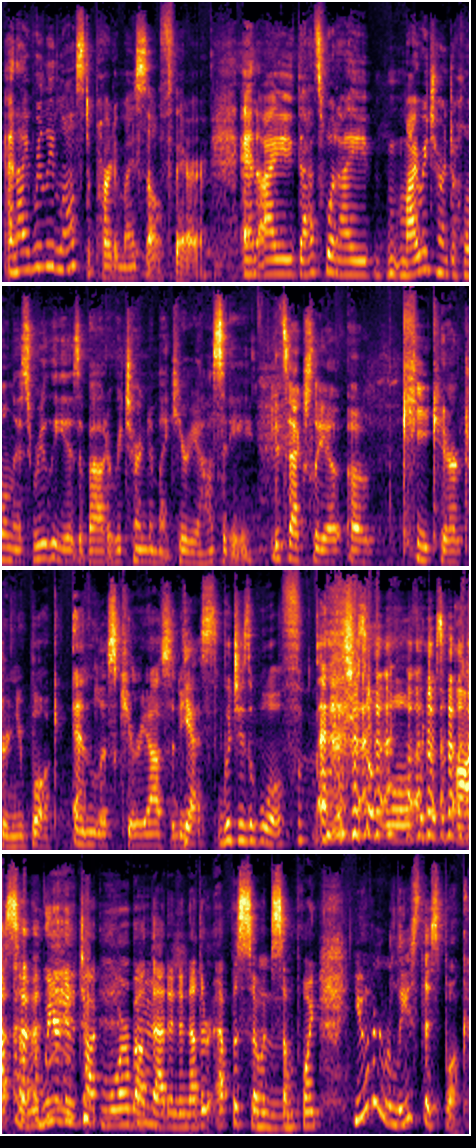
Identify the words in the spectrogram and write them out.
And I really lost a part of myself there. And I that's what I my return to wholeness really is about a return to my curiosity. It's actually a, a key character in your book, Endless Curiosity. Yes, which is a wolf. Which is a wolf, which is awesome. And we are going to talk more about that in another episode at some point. You haven't released this book.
